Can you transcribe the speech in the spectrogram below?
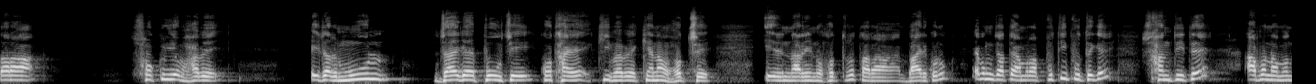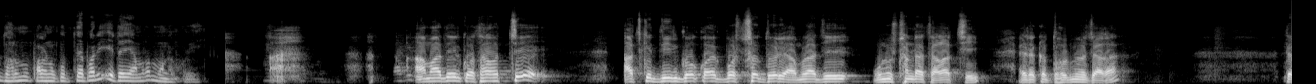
তারা সক্রিয়ভাবে এটার মূল জায়গায় পৌঁছে, কোথায়, কীভাবে, কেন হচ্ছে, এর নারী নক্ষত্র তারা বাইর করুক এবং যাতে আমরা প্রতি প্রত্যেকে শান্তিতে আপন আপন ধর্ম পালন করতে পারি, এটাই আমরা মনে করি। আমাদের কথা হচ্ছে, আজকে দীর্ঘ কয়েক বছর ধরে আমরা যে অনুষ্ঠানটা চালাচ্ছি, এটা একটা ধর্মীয় জায়গা। তো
